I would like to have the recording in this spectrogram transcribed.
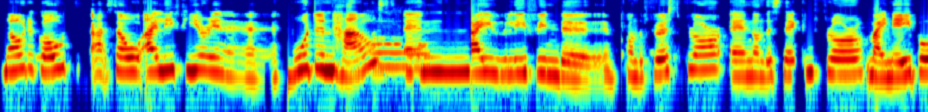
no, the goats. Uh, so I live here in a wooden house, Oh. and I live in the on the first floor, and on the second floor, my neighbor.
